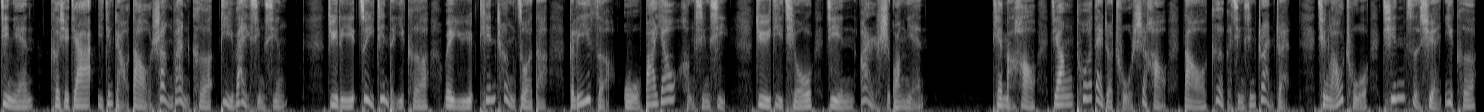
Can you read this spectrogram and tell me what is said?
近年科学家已经找到上万颗地外行星，距离最近的一颗位于天秤座的格里泽五八幺恒星系，距地球仅二十光年。天马号将拖带着楚世号到各个行星转转，请老楚亲自选一颗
